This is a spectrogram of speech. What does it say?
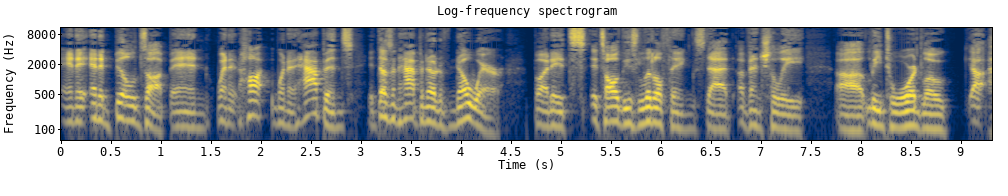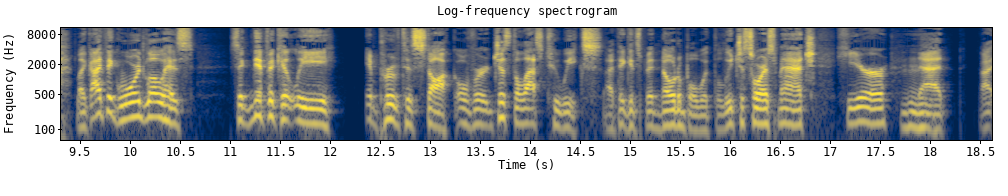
and it and it builds up. And when it hot when it happens, it doesn't happen out of nowhere, but it's it's all these little things that eventually uh, lead to Wardlow. Uh, like I think Wardlow has significantly improved his stock over just the last two weeks. I think it's been notable with the Luchasaurus match here that uh,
